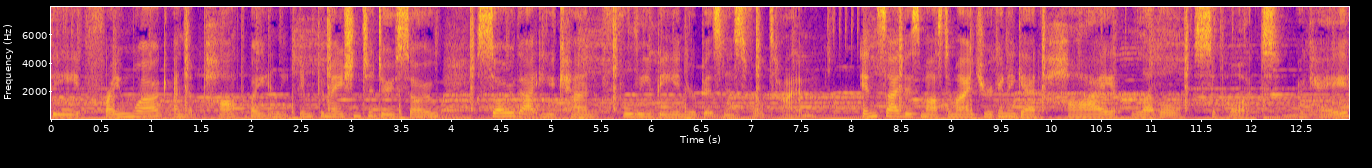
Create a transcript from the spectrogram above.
the framework and the pathway and the information to do so so that you can fully be in your business full time. Inside this mastermind, you're going to get high level support, okay?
